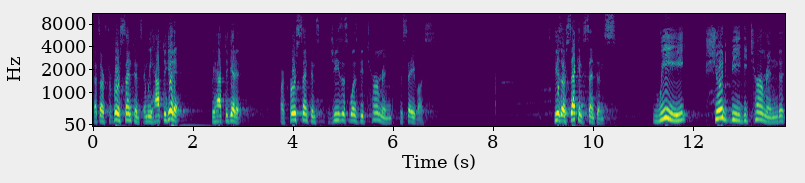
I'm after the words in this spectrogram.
That's our first sentence, and we have to get it. We have to get it. Our first sentence, Jesus was determined to save us. Here's our second sentence. We should be determined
